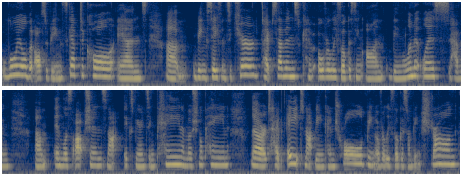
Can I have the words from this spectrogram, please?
loyal but also being skeptical and um, being safe and secure. Type 7s kind of overly focusing on being limitless, having um, endless options, not experiencing pain, emotional pain. Or type 8, not being controlled, being overly focused on being strong.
